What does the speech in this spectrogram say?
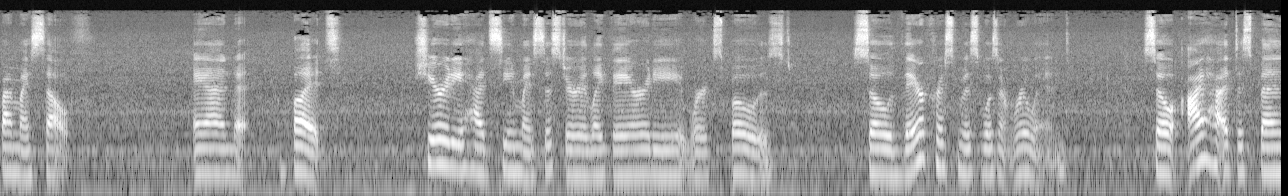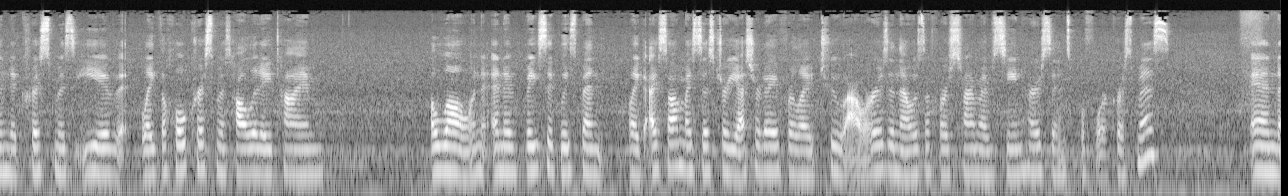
by myself. And but she already had seen my sister, like they already were exposed. So their Christmas wasn't ruined. So I had to spend a Christmas Eve, like the whole Christmas holiday time alone and I've basically spent like I saw my sister yesterday for like 2 hours and that was the first time I've seen her since before Christmas. And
